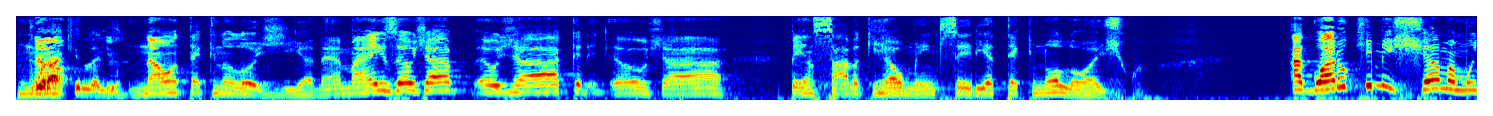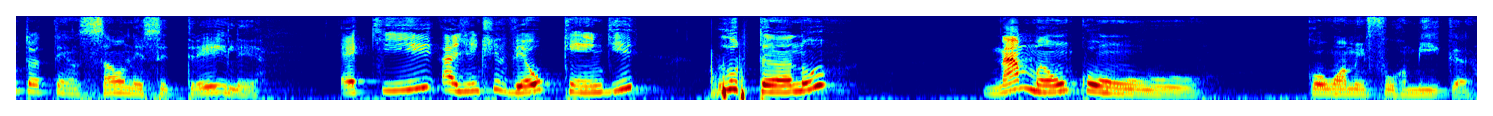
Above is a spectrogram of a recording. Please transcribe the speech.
não, aquilo ali. Não a tecnologia, né? Mas eu já, eu já, eu já pensava que realmente seria tecnológico. Agora, o que me chama muito a atenção nesse trailer é que a gente vê o Kang lutando na mão com o, com o Homem-Formiga.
